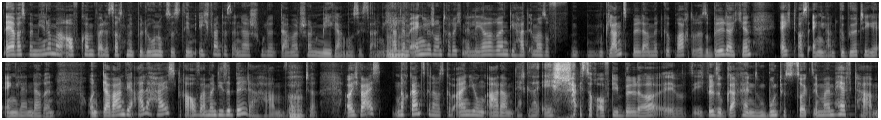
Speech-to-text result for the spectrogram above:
Naja, was bei mir nochmal aufkommt, weil du sagst mit Belohnungssystem, ich fand das in der Schule damals schon mega, muss ich sagen. Ich mhm. hatte im Englischunterricht eine Lehrerin, die hat immer so Glanzbilder mitgebracht oder so Bilderchen, echt aus England, gebürtige Engländerin. Und da waren wir alle heiß drauf, weil man diese Bilder haben wollte. Ja. Aber ich weiß noch ganz genau, es gab einen jungen Adam, der hat gesagt, ey, scheiß doch auf die Bilder, ich will so gar kein so buntes Zeugs in meinem Heft haben.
